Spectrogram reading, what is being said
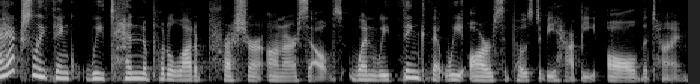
I actually think we tend to put a lot of pressure on ourselves when we think that we are supposed to be happy all the time.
